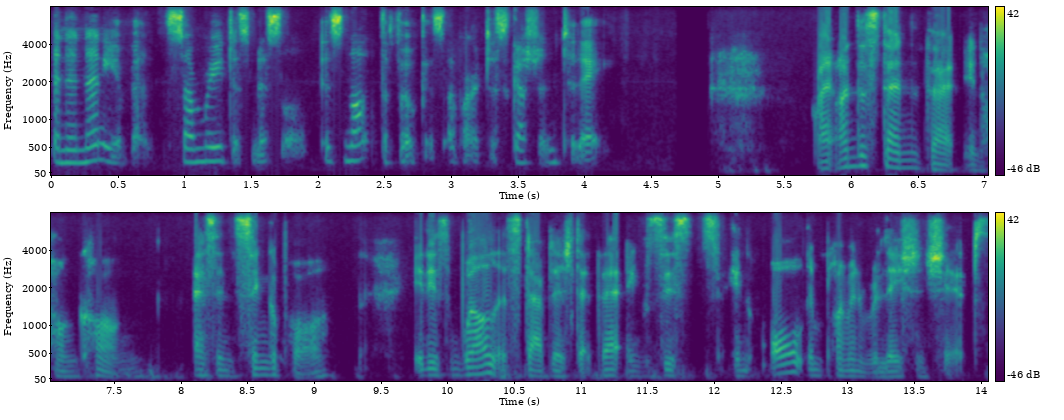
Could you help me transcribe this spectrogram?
and in any event, summary dismissal is not the focus of our discussion today. I understand that in Hong Kong, as in Singapore, it is well established that there exists in all employment relationships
